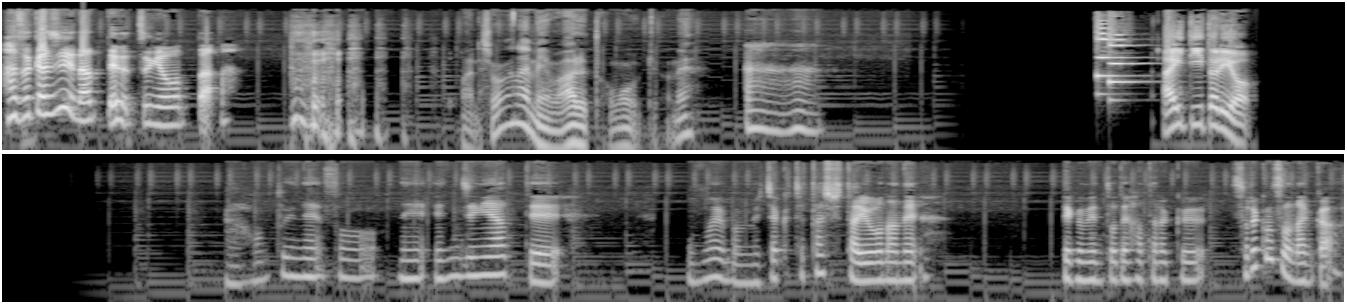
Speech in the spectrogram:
恥ずかしいなって普通に思った。まあね、しょうがない面はあると思うけどね。うんうん。IT トリオ。あ本当にね、そう、ね、エンジニアって、思えばめちゃくちゃ多種多様なね、セグメントで働く。それこそなんか、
